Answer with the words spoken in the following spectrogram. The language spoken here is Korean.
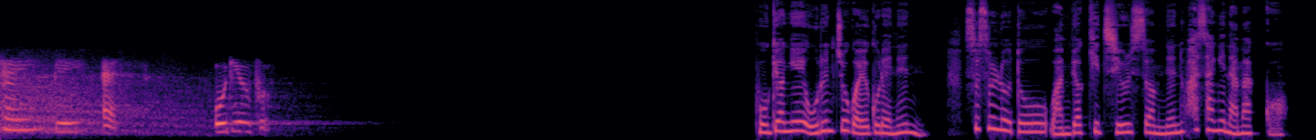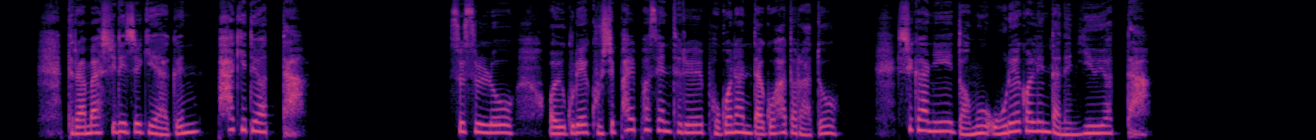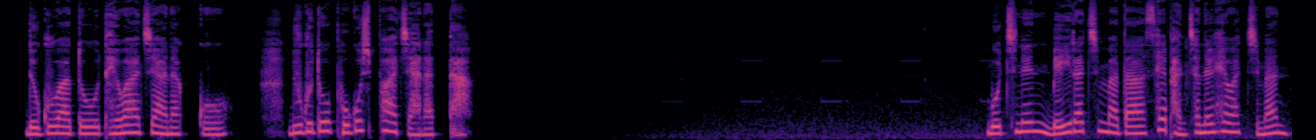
KBS 오디오북 보경의 오른쪽 얼굴에는 수술로도 완벽히 지울 수 없는 화상이 남았고 드라마 시리즈 계약은 파기되었다. 수술로 얼굴의 98%를 복원한다고 하더라도 시간이 너무 오래 걸린다는 이유였다. 누구와도 대화하지 않았고 누구도 보고 싶어 하지 않았다. 모치는 매일 아침마다 새 반찬을 해왔지만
